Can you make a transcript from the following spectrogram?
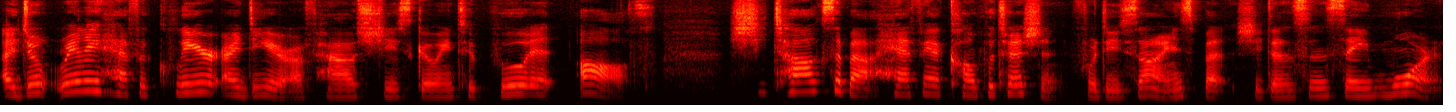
I don't really have a clear idea of how she's going to pull it off. She talks about having a competition for designs, but she doesn't say more.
